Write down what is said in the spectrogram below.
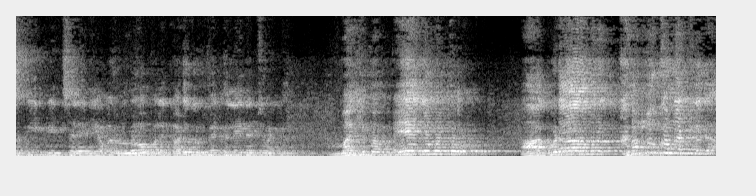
సమీపించలేని ఎవరు లోపలికి అడుగు పెట్టలేనటువంటి మహిమ మేఘముతో ఆ గుడారమును కమ్ముకున్నట్లుగా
